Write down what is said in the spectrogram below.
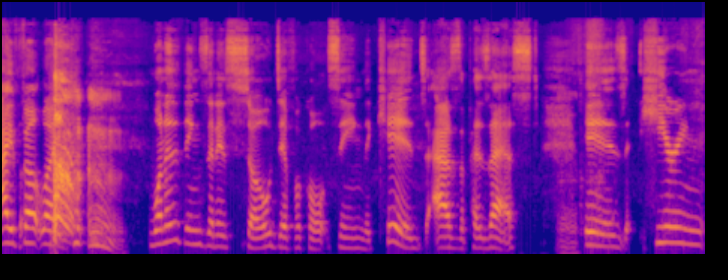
I felt like one of the things that is so difficult seeing the kids as the possessed Mm. is hearing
